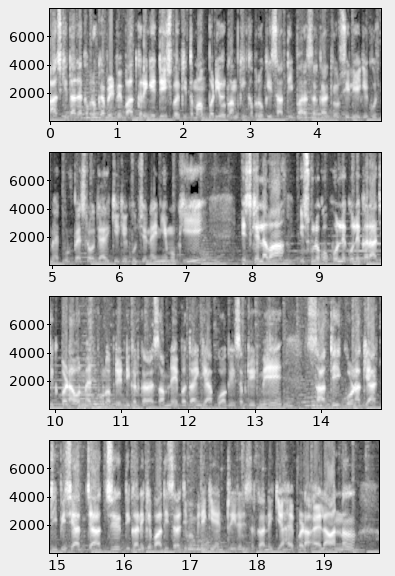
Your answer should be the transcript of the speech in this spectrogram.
आज की ताज़ा खबरों के अपडेट में बात करेंगे देश भर की तमाम बड़ी और काम की खबरों के साथ ही भारत सरकार की ओर से लिए गए कुछ महत्वपूर्ण फैसलों और जारी किए गए कुछ नए नियमों की। इसके अलावा स्कूलों को खोलने को लेकर आज एक बड़ा और महत्वपूर्ण अपडेट निकल कर सामने, बताएँगे आपको आगे इस अपडेट में। साथ ही कोरोना की आर टी जाँच दिखाने के बाद इस राज्य में मिलेगी एंट्री, राज्य सरकार ने किया है बड़ा ऐलान।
